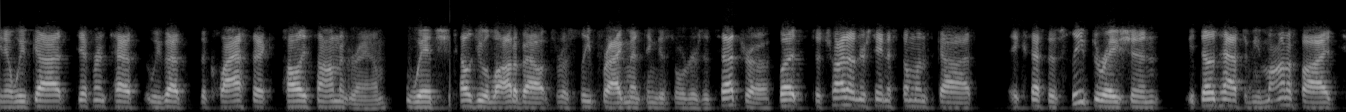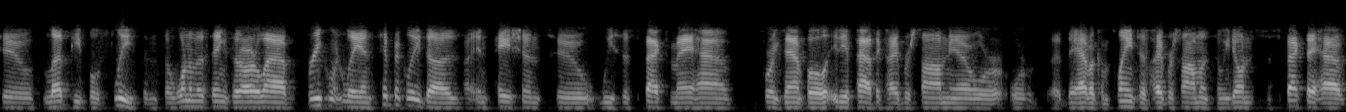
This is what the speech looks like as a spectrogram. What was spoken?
you know, we've got different tests. We've got the classic polysomnogram, which tells you a lot about sort of sleep fragmenting disorders, et cetera. But to try to understand if someone's got excessive sleep duration, it does have to be modified to let people sleep. And so one of the things that our lab frequently and typically does in patients who we suspect may have for example, idiopathic hypersomnia or, or they have a complaint of hypersomnolence and we don't suspect they have,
